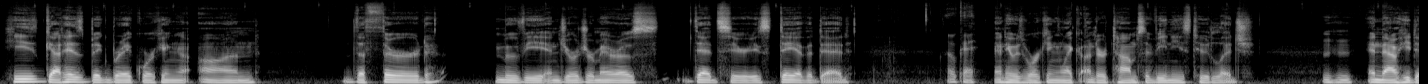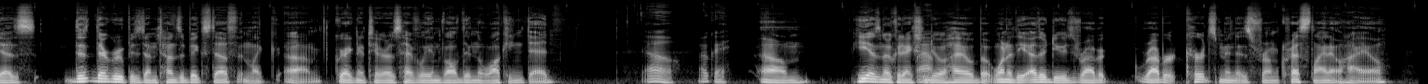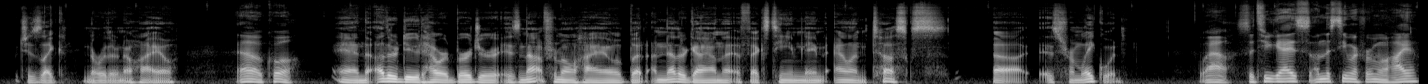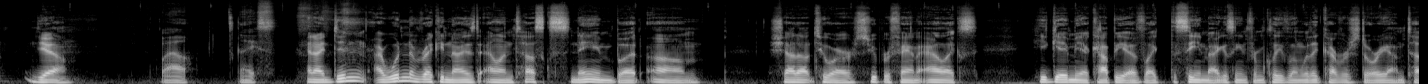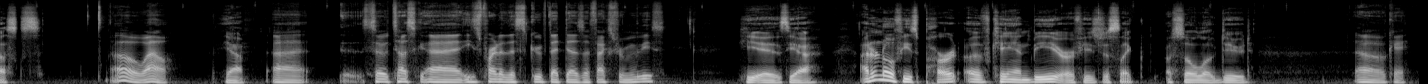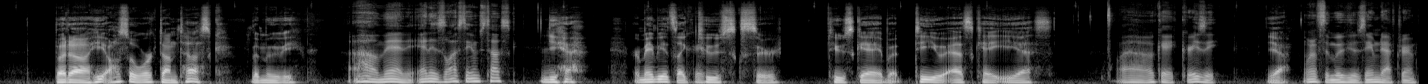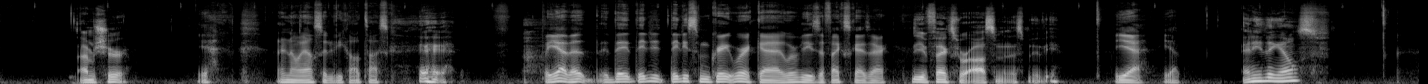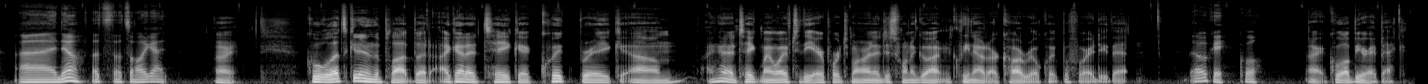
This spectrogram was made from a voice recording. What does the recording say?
He got his big break working on the third movie in George Romero's Dead series, Day of the Dead. Okay. And he was working like under Tom Savini's tutelage. Mm-hmm. and now he does. Th- their group has done tons of big stuff, and like um, Greg Nicotero's heavily involved in The Walking Dead. Oh, okay. Um, he has no connection Wow. to Ohio, but one of the other dudes, Robert Robert Kurtzman, is from Crestline, Ohio, which is like northern Ohio. Oh, cool. And the other dude, Howard Berger, is not from Ohio, but another guy on the FX team named Alan Tusks uh, is from Lakewood. Wow. So two guys on this team are from Ohio. Yeah. Wow. Nice. And I didn't, I wouldn't have recognized Alan Tusk's name, but um, shout out to our super fan Alex. He gave me a copy of like the Scene magazine from Cleveland with a cover story on Tusks. Oh, wow. Yeah, Uh, so Tusk, uh, he's part of this group that does effects for movies. he is. Yeah, I don't know if he's part of KNB or if he's just like a solo dude, Oh, okay. But uh, he also worked on Tusk, the movie. Oh man, and his last name's Tusk. Yeah, or maybe it's like Great. Tusks or Tuske, but T U S K E S. Wow. Okay. Crazy. Yeah, I wonder if the movie was named after him. I'm sure. Yeah. I don't know why else it would be called Tusk. But yeah, that they they did they do some great work. Uh, whoever these effects guys are. the effects were awesome in this movie. Yeah. Yep. Anything else? Uh, no, that's that's all I got. All right. Cool. Let's get into the plot, but I got to take a quick break. Um, I'm going to take my wife to the airport tomorrow, and I just want to go out and clean out our car real quick before I do that. Okay. Cool. All right, cool. I'll be right back.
